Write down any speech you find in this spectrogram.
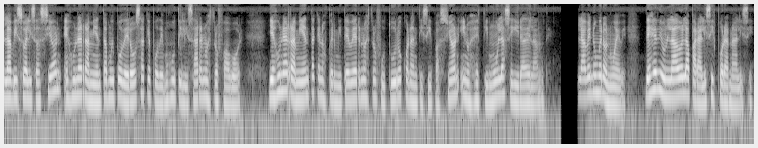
La visualización es una herramienta muy poderosa que podemos utilizar a nuestro favor y es una herramienta que nos permite ver nuestro futuro con anticipación y nos estimula a seguir adelante. Clave número 9. Deje de un lado la parálisis por análisis.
